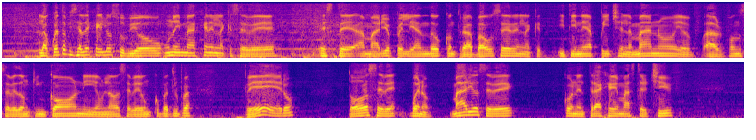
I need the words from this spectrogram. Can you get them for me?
la cuenta oficial de Halo subió una imagen en la que se ve este a Mario peleando contra Bowser en la que y tiene a Peach en la mano y al, fondo se ve Donkey Kong y a un lado se ve un Koopa Troopa, pero todo se ve, bueno, Mario se ve con el traje de Master Chief.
